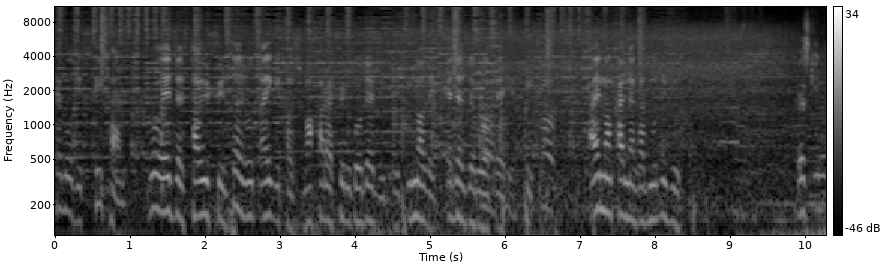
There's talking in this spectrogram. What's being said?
შემოდის თვითონ, რომ ეძებს თავის შვილს და რომ წაიკითხავს מחარაშვილი გოდები იმავე კედელზე რო აწერია თვითონ. აი მანქანა გადმოდი ჯუშა. ეს კინო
